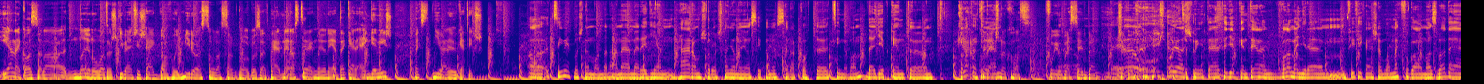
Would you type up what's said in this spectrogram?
élnek azzal a nagyon óvatos kíváncsisággal, hogy miről szól a szakdolgozat, mert, mert az tényleg nagyon érdekel engem is, meg nyilván őket is. A címét most nem mondanám el, mert egy ilyen háromsoros, nagyon-nagyon szépen összerakott címe van, de egyébként alapvetően Káromkodásnak hat folyóbeszédben. Csak olyasmi, tehát egyébként tényleg valamennyire mm, fifikánsan van megfogalmazva, de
